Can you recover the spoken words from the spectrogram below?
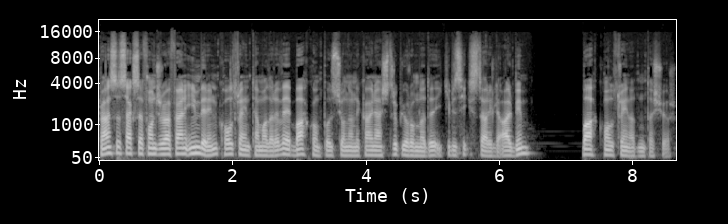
Fransız saksafoncu Rafael Imber'in Coltrane temaları ve Bach kompozisyonlarını kaynaştırıp yorumladığı 2008 tarihli albüm Bach Coltrane adını taşıyor.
